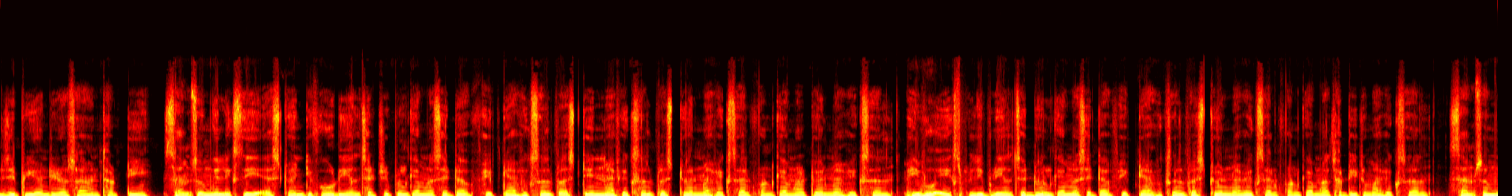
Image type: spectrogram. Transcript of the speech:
8GB and Adreno 730. Samsung Galaxy S24 real set triple camera setup, 50MP plus 10MP plus 12MP front camera, 12MP. Vivo X Flip real set dual camera setup, 50MP plus 12MP front camera, 32MP. Samsung Galaxy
